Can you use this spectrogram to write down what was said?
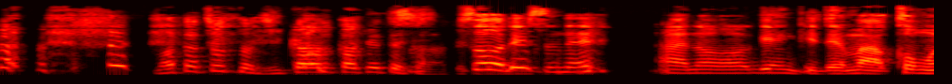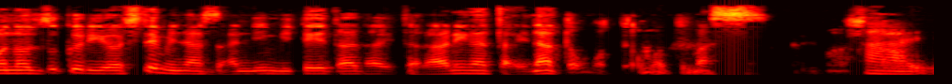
またちょっと時間かけてから。そうですね。あの、元気でまあ小物作りをして皆さんに見ていただいたらありがたいなと思って思ってます。はい。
